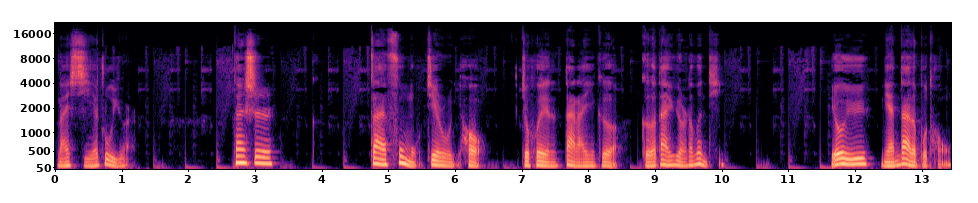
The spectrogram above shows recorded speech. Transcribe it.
来协助育儿。但是在父母介入以后，就会带来一个隔代育儿的问题。由于年代的不同，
